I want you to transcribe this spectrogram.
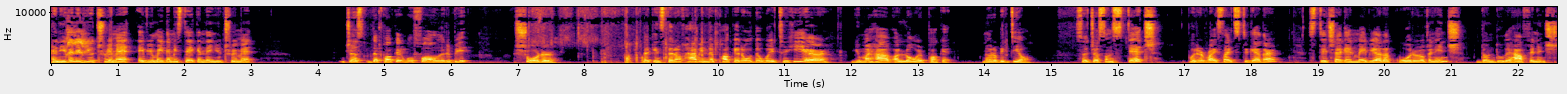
and even if you trim it, if you make the mistake and then you trim it, just the pocket will fall a little bit shorter. Like instead of having the pocket all the way to here, you might have a lower pocket. Not a big deal. So just unstitch, put it right sides together, stitch again maybe at a quarter of an inch. Don't do the half an inch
